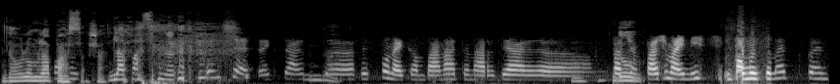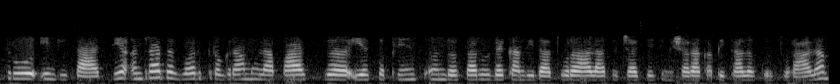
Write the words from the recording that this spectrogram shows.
Da, o luăm la pas, așa. La pas. Încet, exact. Da. Se spune că în Banat, în Ardeal, uh, Două. facem pași mai mici. Vă mulțumesc pentru invitație. Într-adevăr, programul La Paz uh, este prins în dosarul de candidatură al Asociației Timișoara Capitală Culturală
